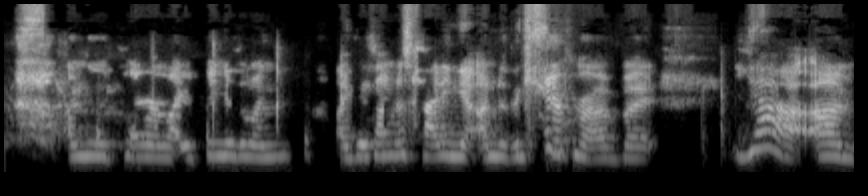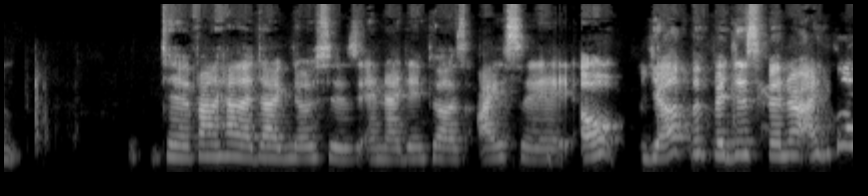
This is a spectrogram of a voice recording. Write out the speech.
under the camera. My fingers are going like this. I'm just hiding it under the camera. But yeah, um, to finally have that diagnosis and I didn't feel as isolated. Oh, yep, the fidget spinner. I think I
